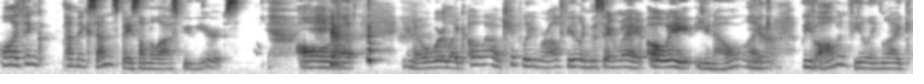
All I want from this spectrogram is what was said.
well, I think that makes sense based on the last few years. All Yeah. that, you know, we're like, oh wow, can't believe we're all feeling the same way. Oh wait, you know, like yeah. we've all been feeling like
